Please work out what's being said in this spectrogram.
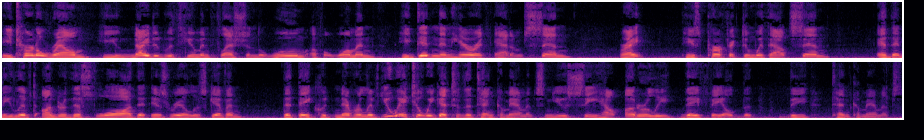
eternal realm. He united with human flesh in the womb of a woman. He didn't inherit Adam's sin, right? He's perfect and without sin. And then he lived under this law that Israel is given that they could never live. You wait till we get to the Ten Commandments and you see how utterly they failed the, the Ten Commandments.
